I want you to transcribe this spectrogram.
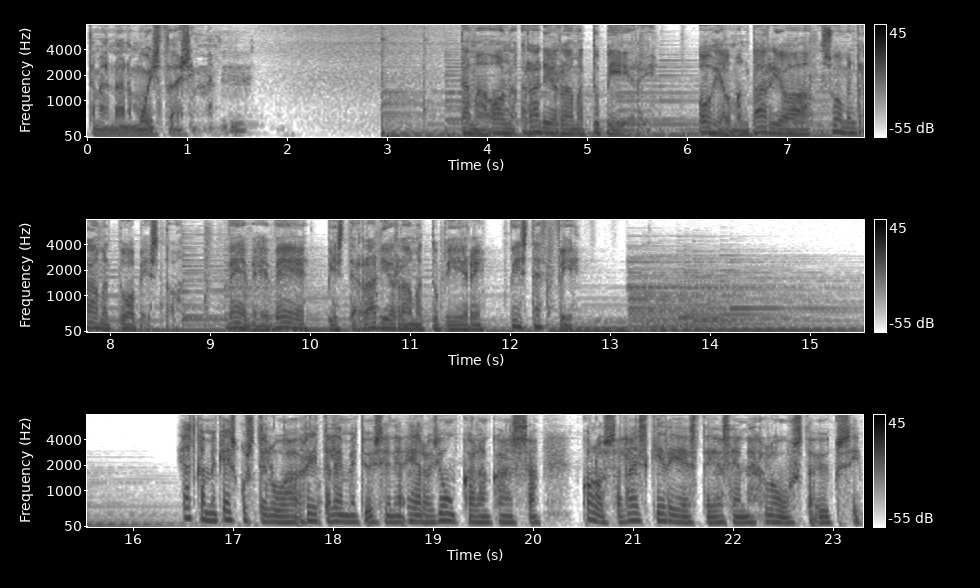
tämän aina muistaisimme. Mm. Tämä on Radioraamattu Piiri. Ohjelman tarjoaa Suomen raamattuopisto. www.radioraamattupiiri.fi Jatkamme keskustelua Riitta Lemmetyisen ja Eero Junkkalan kanssa kolossalaiskirjeestä ja sen luvusta yksi.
